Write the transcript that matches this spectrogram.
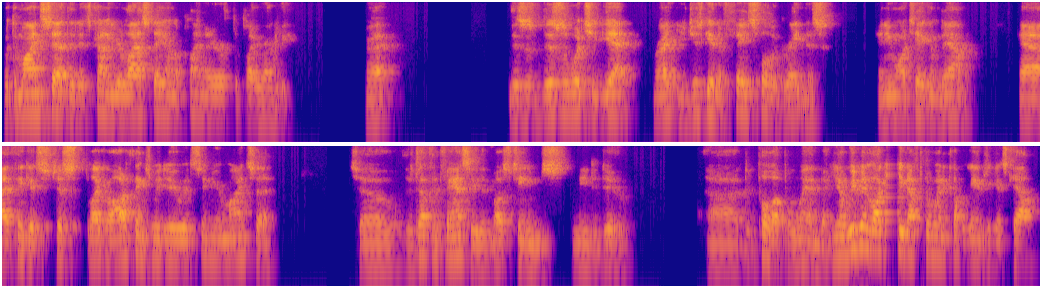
with the mindset that it's kind of your last day on the planet Earth to play rugby, right? This is this is what you get, right? You just get a face full of greatness, and you want to take them down. And I think it's just like a lot of things we do. It's in your mindset. So there's nothing fancy that most teams need to do uh, to pull up a win. But you know, we've been lucky enough to win a couple games against Cal,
